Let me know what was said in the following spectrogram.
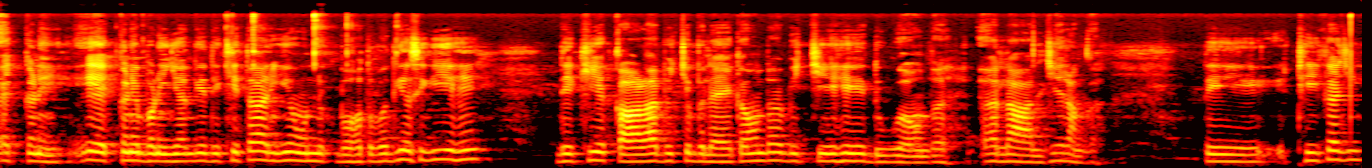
ਐਕਣੇ ਇਹ ਐਕਣੇ ਬਣੀ ਜਾਂਦੀ ਹੈ ਦੇਖੀ ਧਾਰੀਆਂ ਉੱਨ ਬਹੁਤ ਵਧੀਆ ਸੀਗੀ ਇਹ। ਦੇਖੀਏ ਕਾਲਾ ਵਿੱਚ ਬਲੈਕ ਆਉਂਦਾ, ਵਿੱਚ ਇਹ ਦੂਆ ਆਉਂਦਾ ਲਾਲ ਜਿਹਾ ਰੰਗ। ਤੇ ਠੀਕ ਆ ਜੀ?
